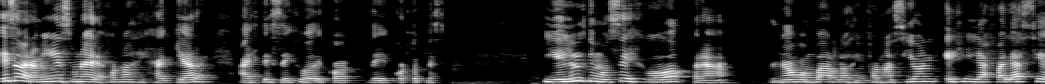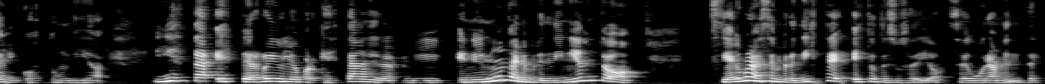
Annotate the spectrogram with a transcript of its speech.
Esa para mí es una de las formas de hackear a este sesgo de, de cortoplacismo. Y el último sesgo, para no bombarlos de información, es la falacia del costo hundido. Y esta es terrible porque está en el mundo del emprendimiento. Si alguna vez emprendiste, esto te sucedió, seguramente.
